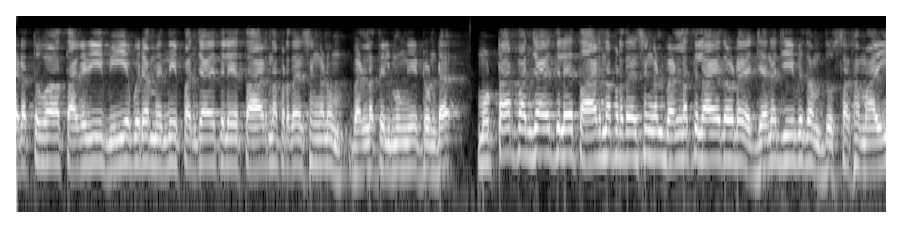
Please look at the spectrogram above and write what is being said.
എടത്തുവ തകഴി വീയപുരം എന്നീ പഞ്ചായത്തിലെ താഴ്ന്ന പ്രദേശങ്ങളും വെള്ളത്തിൽ മുങ്ങിയിട്ടുണ്ട്. മുട്ടാർ പഞ്ചായത്തിലെ താഴ്ന്ന പ്രദേശങ്ങൾ വെള്ളത്തിലായതോടെ ജനജീവിതം ദുസ്സഹമായി.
